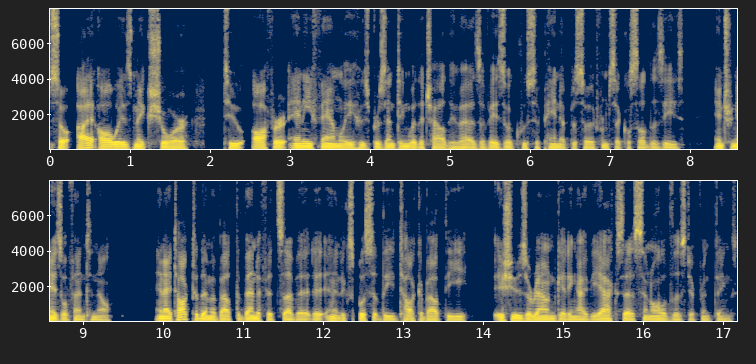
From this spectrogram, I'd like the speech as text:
So I always make sure to offer any family who's presenting with a child who has a vaso-occlusive pain episode from sickle cell disease intranasal fentanyl. And I talk to them about the benefits of it and explicitly talk about the issues around getting IV access and all of those different things.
